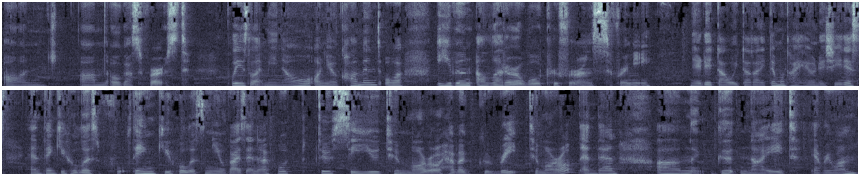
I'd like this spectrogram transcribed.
on um, August 1st. Please let me know on your comment or even a letter will preference for me. ね、レターをいただいても大変嬉しいです。And thank you for, thank you for listening, you guys. And I hope to see you tomorrow. Have a great tomorrow. And then, um, good night, everyone.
